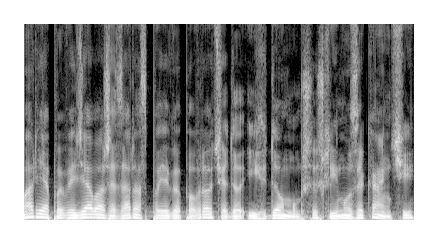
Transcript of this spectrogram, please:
Maria powiedziała, że zaraz po jego powrocie do ich domu przyszli muzykanci,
